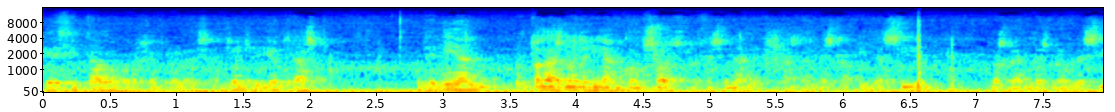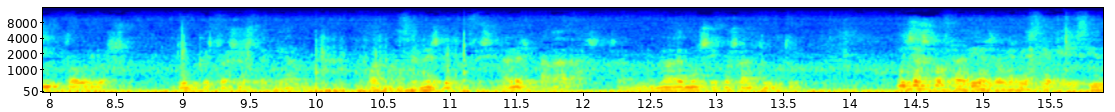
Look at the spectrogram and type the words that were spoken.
he citado, por ejemplo la de San Giorgio y otras, tenían, todas no tenían consorts profesionales, las grandes capillas sí, los grandes nobles sí, todos los duques, todos esos tenían formaciones de profesionales pagadas, no de músicos al tuntú. Muchas cofradías de Venecia, que decir,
